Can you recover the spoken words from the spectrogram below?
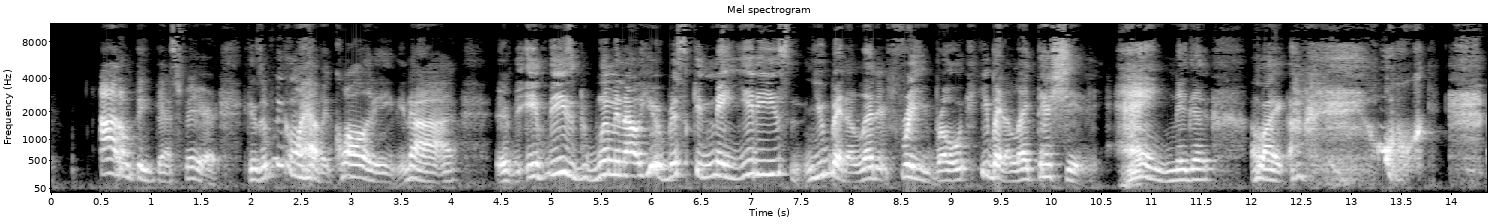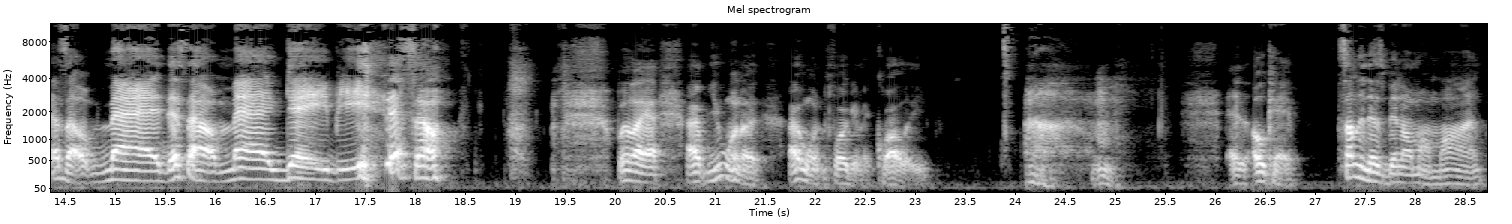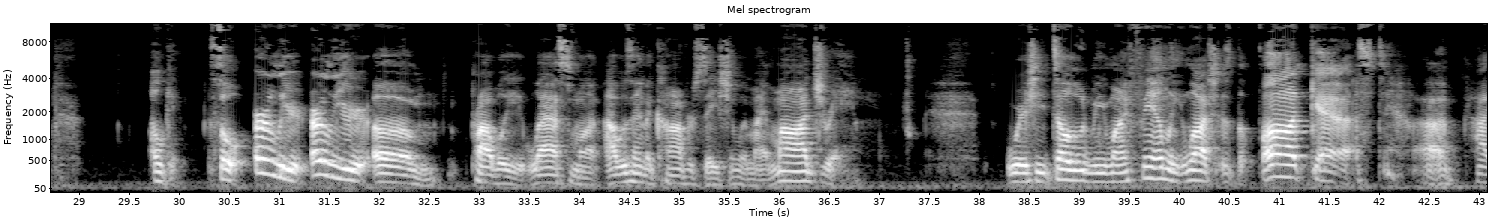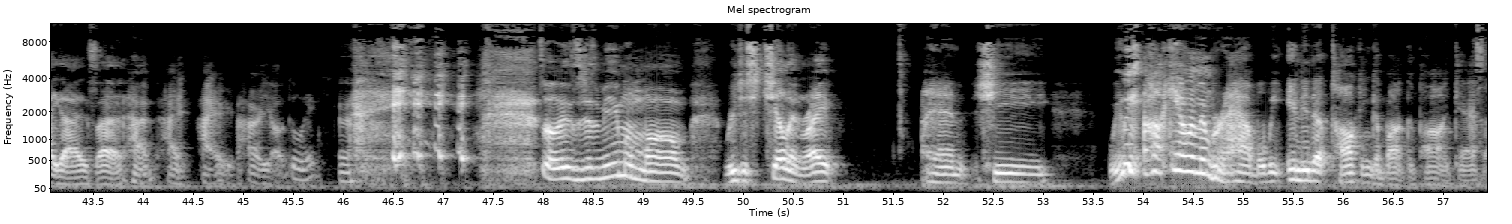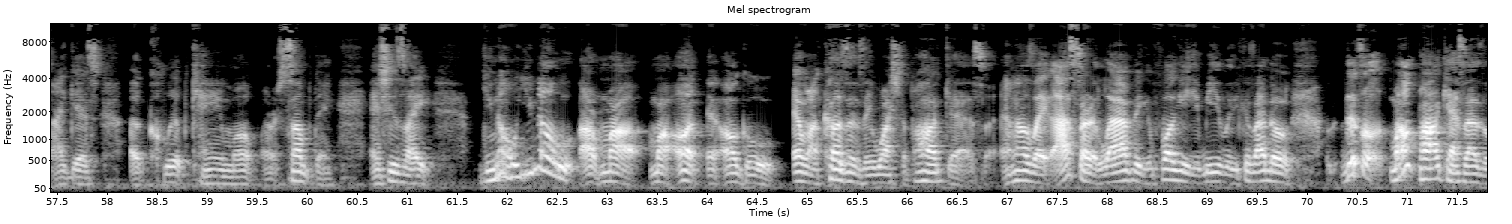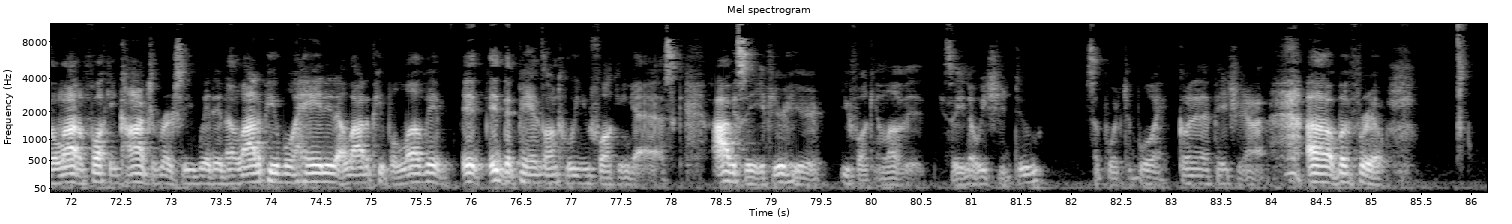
I don't think that's fair. Because if we're gonna have equality, nah. If if these women out here risking their yitties, you better let it free, bro. You better let that shit hang, nigga. I'm Like, that's how mad. That's how mad gay be. That's how. But like, if you wanna, I want fucking equality. and okay, something that's been on my mind. Okay, so earlier, earlier, um, probably last month, I was in a conversation with my madre where she told me my family watches the podcast. Uh, hi guys, uh, hi, hi, hi, how are y'all doing? so it's just me and my mom. We're just chilling, right? And she, we, we, I can't remember how, but we ended up talking about the podcast. I guess a clip came up or something, and she's like, you know, you know, uh, my my aunt and uncle and my cousins they watch the podcast, and I was like, I started laughing and fucking immediately because I know a my podcast has a lot of fucking controversy with it. A lot of people hate it, a lot of people love it. It it depends on who you fucking ask. Obviously, if you're here, you fucking love it, so you know what you should do. Support your boy. Go to that Patreon. Uh, but for real.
